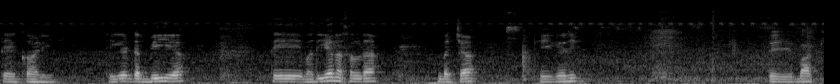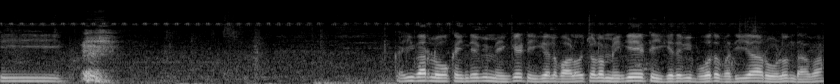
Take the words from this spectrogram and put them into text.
ਤੇ ਕਾਲੀ, ਠੀਕ ਹੈ, ਡੱਬੀ ਆ ਤੇ ਵਧੀਆ ਨਸਲ ਦਾ ਬੱਚਾ, ਠੀਕ ਹੈ ਜੀ। ਤੇ ਬਾਕੀ ਕਈ ਵਾਰ ਲੋਕ ਕਹਿੰਦੇ ਵੀ ਮਹਿੰਗੇ ਟੀਕੇ ਲਵਾ ਲਓ, ਚਲੋ ਮਹਿੰਗੇ ਟੀਕੇ ਤੇ ਵੀ ਬਹੁਤ ਵਧੀਆ ਰੋਲ ਹੁੰਦਾ ਵਾ।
